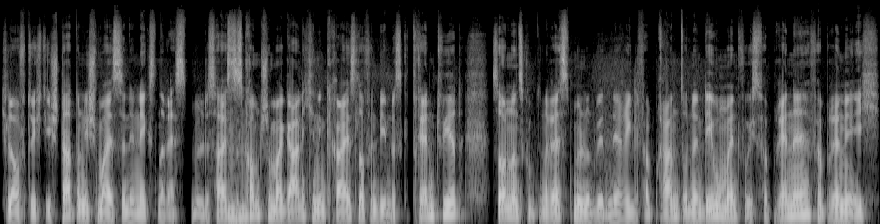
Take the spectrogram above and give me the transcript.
ich laufe durch die Stadt und ich schmeiße in den nächsten Restmüll. Das heißt, es Mhm. kommt schon mal gar nicht in den Kreislauf, in dem das getrennt wird, sondern es kommt in den Restmüll und wird in der Regel verbrannt. Und in dem Moment, wo ich es verbrenne, verbrenne ich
